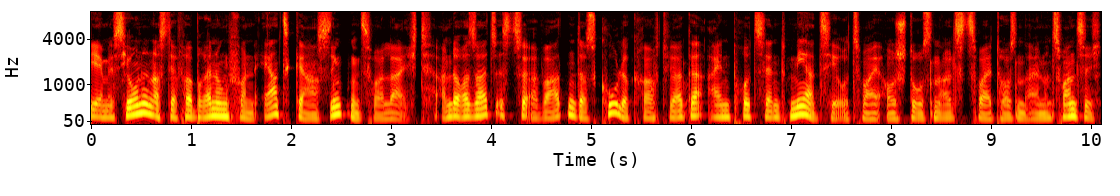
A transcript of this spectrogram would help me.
Die Emissionen aus der Verbrennung von Erdgas sinken zwar leicht, andererseits ist zu erwarten, dass Kohlekraftwerke ein Prozent mehr CO2 ausstoßen als 2021.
